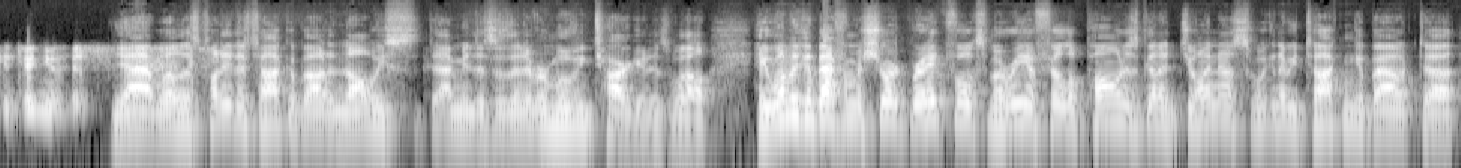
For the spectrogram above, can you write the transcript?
continue this. Yeah, well, there's plenty to talk about, and always, I mean, this is an ever moving target as well. Hey, when we come back from a short break, folks, Maria Filippone is going to join us. We're going to be talking about uh,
